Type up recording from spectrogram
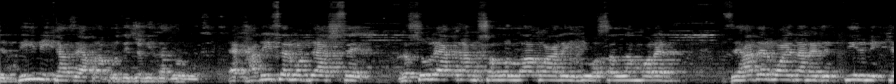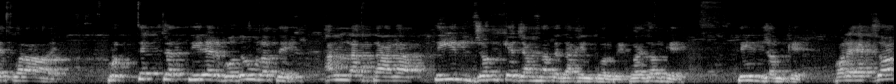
যে দিনই কাজে আমরা প্রতিযোগিতা করব। এক হাদিসের মধ্যে আসছে, রসুল আকরাম সাল্লাল্লাহু আলাইহি ওয়াসাল্লাম বলেন, জেহাদের ময়দানে যে তীর নিক্ষেপ করা হয়, প্রত্যেকটা তীরের বদৌলতে আল্লাহ তাআলা তিন জনকে জান্নাতে দাখিল করবে। কয়জনকে? তিন জনকে। বলে একজন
